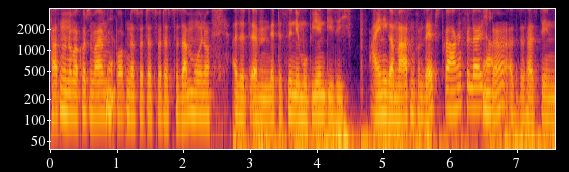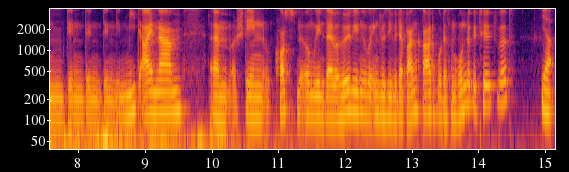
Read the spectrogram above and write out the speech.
fasse nur noch mal kurz in meinen ja. Worten, dass wir, dass wir das zusammenholen. Noch. Also ähm, das sind Immobilien, die sich einigermaßen von selbst tragen vielleicht. Ja. Ne? Also das heißt, den, den, den, den, den Mieteinnahmen ähm, stehen Kosten irgendwie in selber Höhe gegenüber, inklusive der Bankrate, wo das dann runtergetilgt wird. Ja.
